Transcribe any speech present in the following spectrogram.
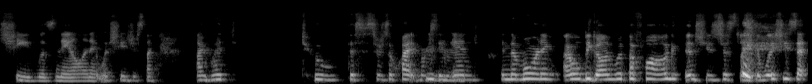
she was nailing it when she's just like, "I went to the Sisters of Quiet Mercy, Mhm. and in the morning I will be gone with the fog." And she's just like the way she said,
